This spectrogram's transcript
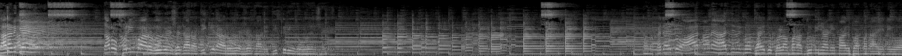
કારણ કે તારો પરિવાર રોવે છે, તારા દીકરા રોવે છે, તારી દીકરી રોવે છે. અને તો આ ટાણે હાજરી ન થાય તો ભલામણા દુનિયાની માલપા મનાય નહીં હો.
